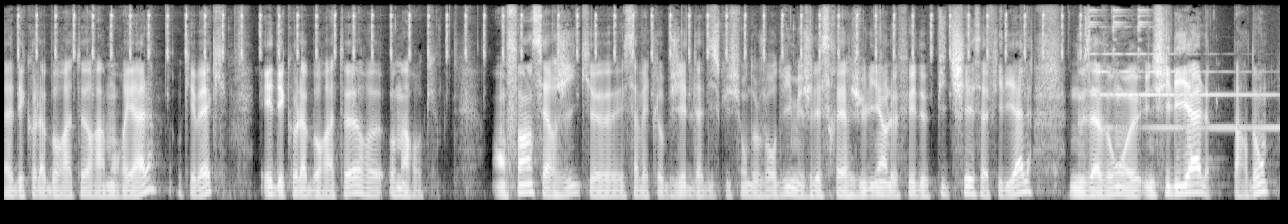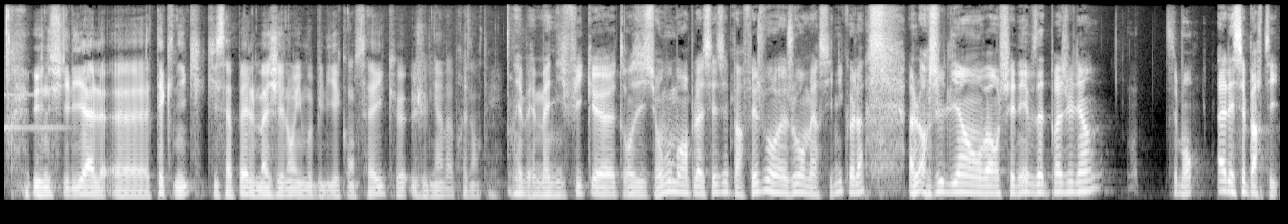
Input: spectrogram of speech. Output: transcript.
euh, des collaborateurs à Montréal, au Québec, et des collaborateurs au Maroc. Enfin, Sergic, euh, et ça va être l'objet de la discussion d'aujourd'hui, mais je laisserai à Julien le fait de pitcher sa filiale. Nous avons euh, une filiale, pardon, une filiale euh, technique qui s'appelle Magellan Immobilier Conseil que Julien va présenter. Eh bien, magnifique transition. Vous me remplacez, c'est parfait. Je vous, je vous remercie, Nicolas. Alors, Julien, on va enchaîner. Vous êtes prêt, Julien? C'est bon. Allez, c'est parti.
